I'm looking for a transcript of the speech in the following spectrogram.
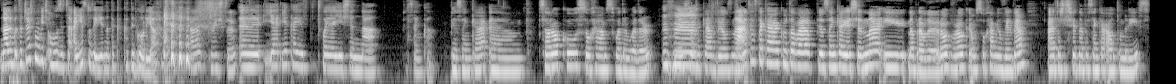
No ale zaczęłaś mówić o muzyce, a jest tutaj jedna taka kategoria. A, oczywiście. E, ja, jaka jest Twoja jesienna piosenka? Piosenka. Co roku słucham Sweater Weather. Myślę, że każdy ją zna. Tak. No to jest taka kultowa piosenka jesienna i naprawdę rok w rok ją słucham i uwielbiam. Ale też jest świetna piosenka Autumn Leaves.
